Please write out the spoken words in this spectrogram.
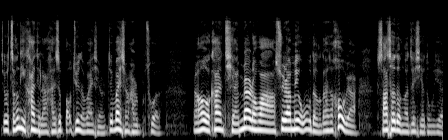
就整体看起来还是宝骏的外形，这外形还是不错的。然后我看前面的话，虽然没有雾灯，但是后边刹车灯啊这些东西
